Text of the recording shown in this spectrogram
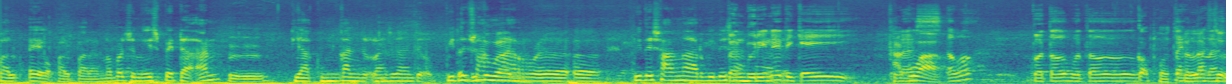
bal eh bal-balan apa jenenge sepedaan Heeh. diagungkan cok langsung cok Tujuan. sangar eh, eh. pite sangar pite Ban sangar burine dikai Aqua. apa? Botol-botol Kok botol? Gelas, Cuk.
